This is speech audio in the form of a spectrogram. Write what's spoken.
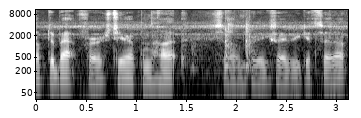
up to bat first here up in the hut. So I'm pretty excited to get set up.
